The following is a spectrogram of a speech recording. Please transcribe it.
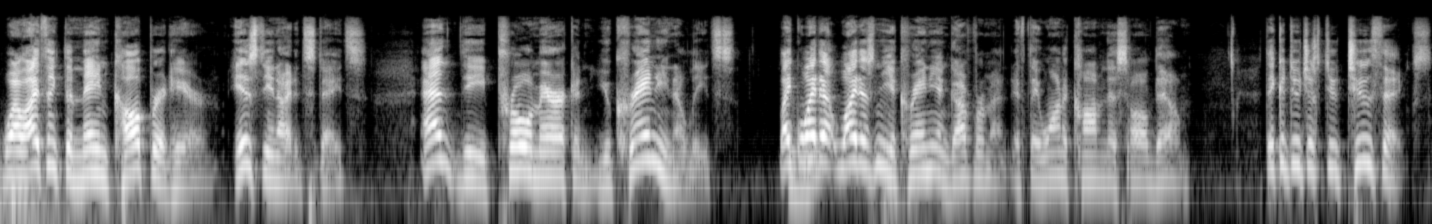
While I think the main culprit here is the United States and the pro American Ukrainian elites, like mm-hmm. why, do, why doesn't the Ukrainian government, if they want to calm this all down, they could do just do two things.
